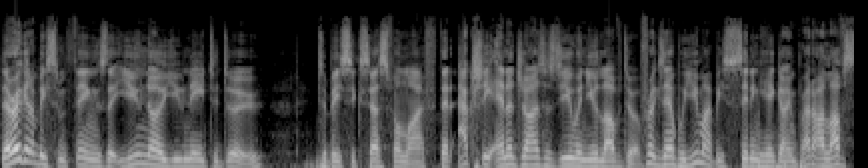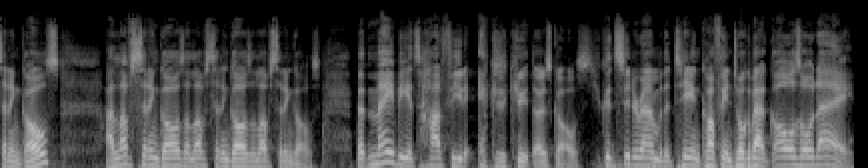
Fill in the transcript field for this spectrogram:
there are going to be some things that you know you need to do to be successful in life that actually energizes you and you love to it. For example, you might be sitting here going, Brad, I love setting goals. I love setting goals, I love setting goals, I love setting goals. But maybe it's hard for you to execute those goals. You could sit around with a tea and coffee and talk about goals all day.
